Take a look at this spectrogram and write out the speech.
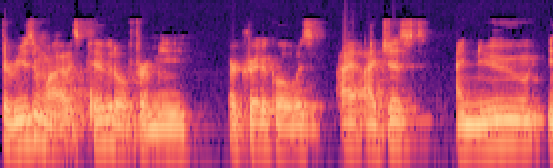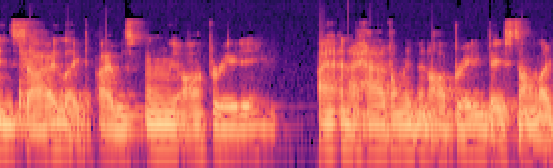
the reason why it was pivotal for me or critical was I, I just I knew inside like I was only operating, I, and I have only been operating based on like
